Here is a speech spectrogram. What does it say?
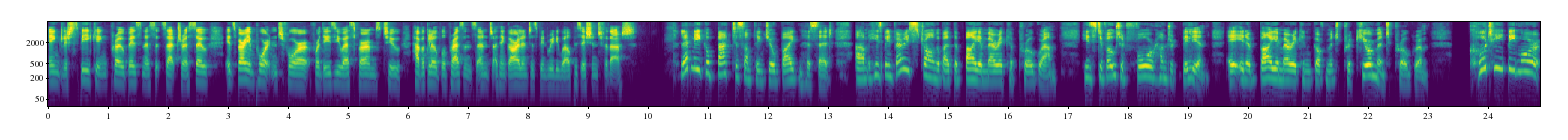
English speaking, pro business, etc. So it's very important for for these US firms to have a global presence, and I think Ireland has been really well positioned for that. Let me go back to something Joe Biden has said. Um, he's been very strong about the Buy America program. He's devoted 400 billion in a Buy American government procurement program. Could he be more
